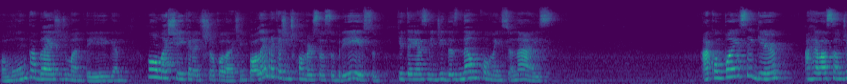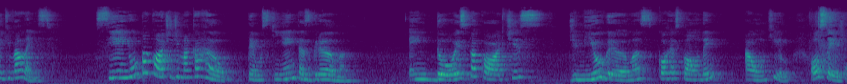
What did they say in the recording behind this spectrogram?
como um tablete de manteiga ou uma xícara de chocolate em pó. Lembra que a gente conversou sobre isso? Que tem as medidas não convencionais? Acompanhe seguir a relação de equivalência. Se em um pacote de macarrão temos 500 gramas, em dois pacotes de mil gramas correspondem a um quilo. Ou seja,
